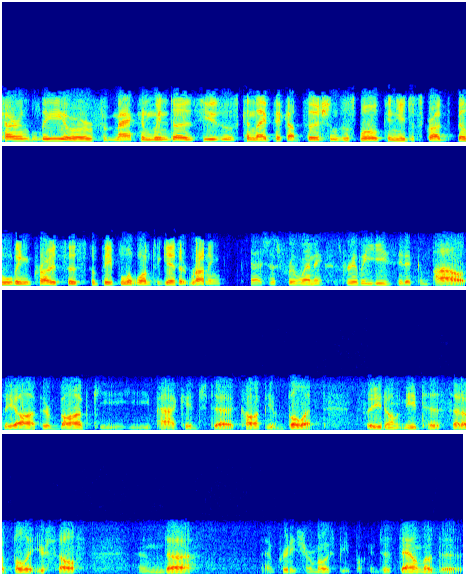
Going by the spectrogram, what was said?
currently, or for Mac and Windows users? Can they pick up versions as well? Can you describe the building process for people that want to get it running? Yeah, it's just for Linux. It's really easy to compile. The author Bob Key he packaged a copy of Bullet, so you don't need to set up Bullet yourself. And uh, I'm pretty sure most people can just download the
